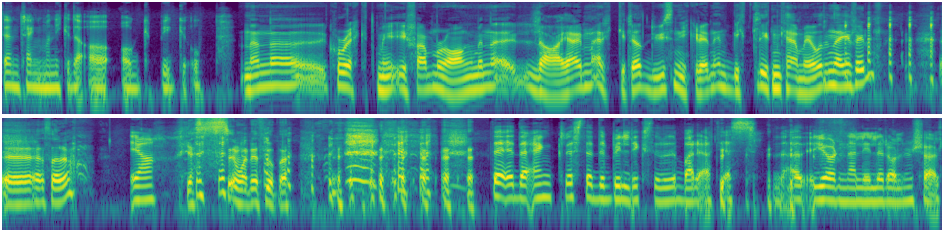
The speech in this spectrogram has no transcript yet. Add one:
Den trenger man ikke da å, å bygge opp. Men uh, correct me if I'm wrong, men eh, la jeg merke til at du sniker deg inn en bitte liten cameo i din egen film? uh, Sara? Ja, Yes, det var det jeg trodde. det er det enkleste, det billigste. Det er bare at yes, gjør den lille rollen sjøl.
